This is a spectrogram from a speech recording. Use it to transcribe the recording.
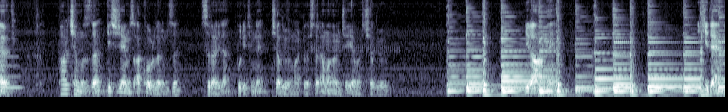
Evet. Parçamızda geçeceğimiz akorlarımızı sırayla bu ritimle çalıyorum arkadaşlar ama önce yavaş çalıyorum. Bir A M, 2 DM,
